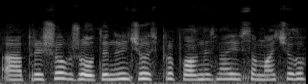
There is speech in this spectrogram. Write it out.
а прийшов жовтий. Ну він чогось пропав, не знаю сама чого.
